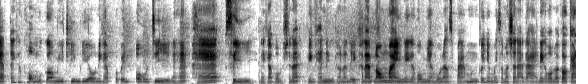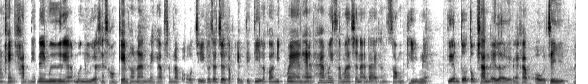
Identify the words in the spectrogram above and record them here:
8 นะครับผมก็มีทีมเดียวนะครับ ก็เป็น OG นะฮะ แพ้ 4 นะครับผมชนะเพียงแค่ 1 เท่านั้นเองขนาดน้องใหม่นะครับผมอย่างโมนาสปามึงก็ยังไม่สามารถชนะได้นะครับผมแล้วก็การแข่งขันเนี่ยในมือเนี่ยมึงเหลือแค่ 2 เกมเท่านั้นนะครับสำหรับ OG ก็จะเจอกับ Entity แล้วก็นิกแม่นะฮะถ้าไม่สามารถชนะได้ทั้ง 2 ทีมเนี่ย เตรียมตัวตกชั้นได้เลยนะครับ OG แหม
